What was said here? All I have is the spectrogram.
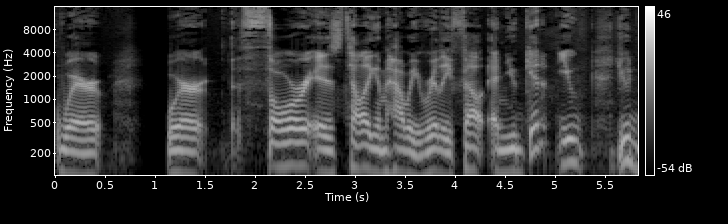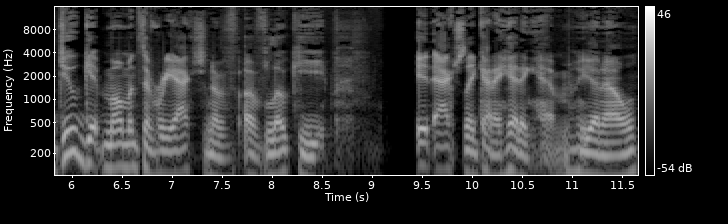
where where Thor is telling him how he really felt, and you get you you do get moments of reaction of of Loki, it actually kind of hitting him, you know.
